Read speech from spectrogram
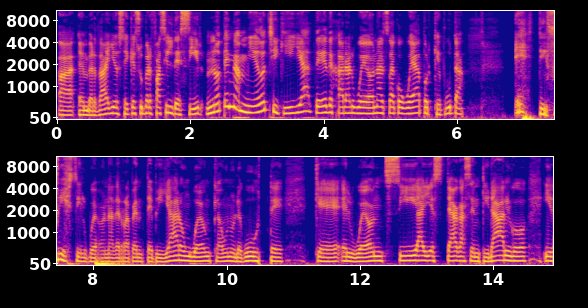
ah, en verdad yo sé que es súper fácil decir, no tengan miedo chiquilla de dejar al weón al saco wea porque puta es difícil, weón, a de repente pillar a un weón que a uno le guste, que el weón sí te haga sentir algo y,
